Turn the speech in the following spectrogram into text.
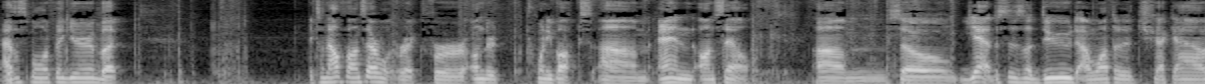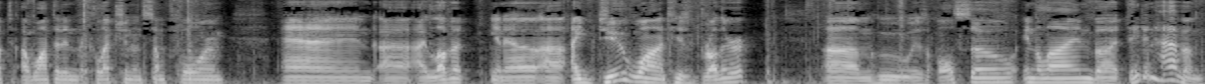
as a smaller figure, but it's an Alphonse Elric for under 20 bucks um, and on sale. Um, so yeah, this is a dude I wanted to check out. I wanted in the collection in some form and uh, I love it. You know, uh, I do want his brother, um, who is also in the line, but they didn't have him.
